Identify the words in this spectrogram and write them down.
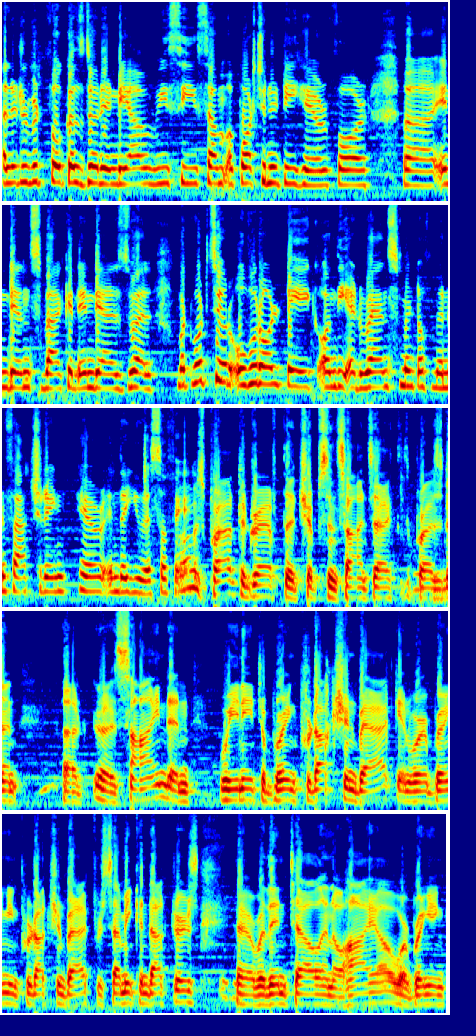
a little bit focused on India, we see some opportunity here for uh, Indians back in India as well. But what's your overall take on the advancement of manufacturing here in the US of A? I was proud to draft the Chips and Science Act that the president uh, uh, signed, and we need to bring production back, and we're bringing production back for semiconductors mm-hmm. uh, with Intel in Ohio. We're bringing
